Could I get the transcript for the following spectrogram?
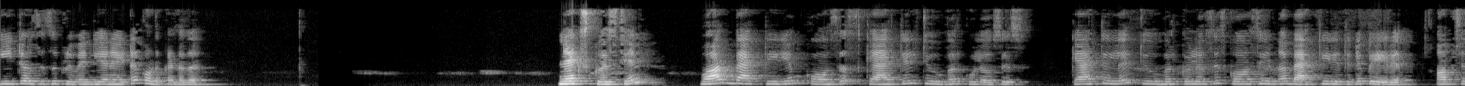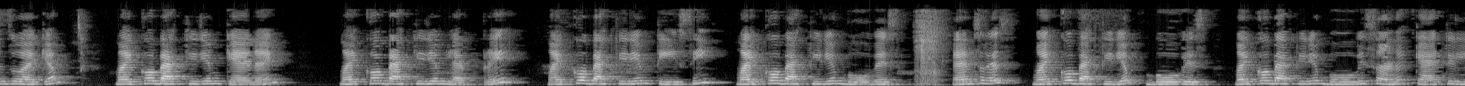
കീറ്റോസിസ് പ്രിവെന്റ് ചെയ്യാനായിട്ട് കൊടുക്കേണ്ടത് next question what bacterium causes cattle tuberculosis cattle tuberculosis cause ചെയ്യുന്ന ബാക്ടീരിയത്തിന്റെ പേര്. ഓപ്ഷൻസ് വായിക്കാം. Mycobacterium canine mycobacterium leprae mycobacterium T C mycobacterium bovis answer is mycobacterium bovis mycobacterium bovis ആണ് കാറ്റിൽ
